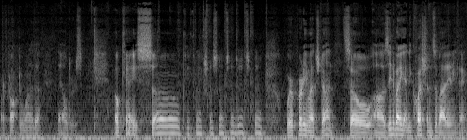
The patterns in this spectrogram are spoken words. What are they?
or talk to one of the, the elders. Okay, so we're pretty much done. So uh, has anybody got any questions about anything?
